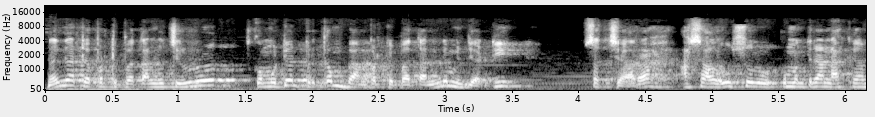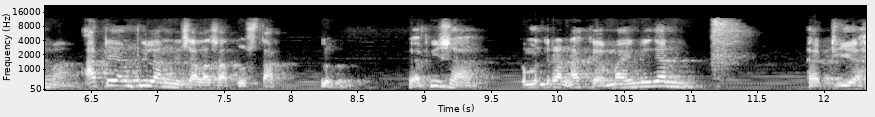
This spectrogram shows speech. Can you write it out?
Nah ini ada perdebatan urut, kemudian berkembang perdebatan ini menjadi sejarah asal usul Kementerian Agama. Ada yang bilang di salah satu staf, loh nggak bisa. Kementerian Agama ini kan hadiah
